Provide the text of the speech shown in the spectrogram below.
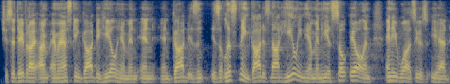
she said David I, I'm, I'm asking God to heal him and and and God isn't isn't listening God is not healing him and he is so ill and and he was he was he had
